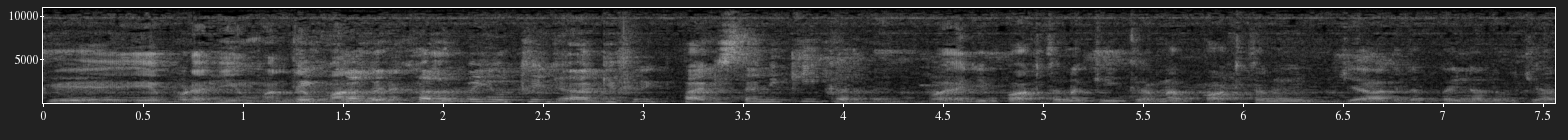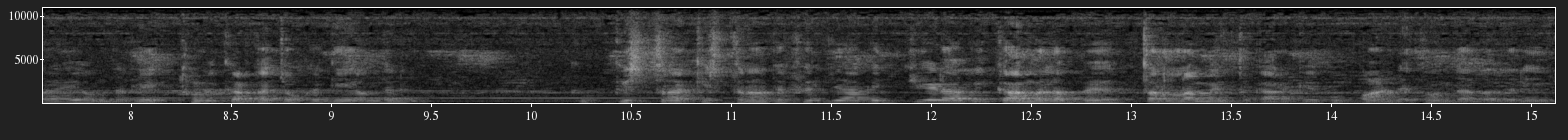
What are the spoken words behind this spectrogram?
ਕਿ ਇਹ ਬੜੇ ਹੀ ਤੇ ਮੰਦਰ ਬਣਦੇ ਨੇ। ਖਲਦ ਭਾਈ ਉੱਥੇ ਜਾ ਕੇ ਫਿਰ ਪਾਕਿਸਤਾਨੀ ਕੀ ਕਰਦੇ ਨੇ? ਭਾਈ ਜੀ ਪਾਕਿਸਤਾਨ ਨੇ ਕੀ ਕਰਨਾ? ਪਾਕਿਸਤਾਨ ਨੇ ਜਾ ਕੇ ਤਾਂ ਪਹਿਲਾਂ ਤਾਂ ਵਿਚਾਰਾ ਇਹ ਹੁੰਦਾ ਕਿ ਇੱਥੋਂ ਵੀ ਕਰਦਾ ਚੁੱਕ ਕੇ ਗਏ ਹੁੰਦੇ ਨੇ। ਕਿ ਕਿਸ ਤਰ੍ਹਾਂ ਕਿਸ ਤਰ੍ਹਾਂ ਤੇ ਫਿਰ ਜਾ ਕੇ ਜਿਹੜਾ ਵੀ ਕੰਮ ਲੱਭੇ ਤਰਲਾ ਮਿਹਨਤ ਕਰਕੇ ਕੋਈ ਭਾਂਡੇ ਧੋਂਦਾ ਵਾ ਗਰੀਬ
